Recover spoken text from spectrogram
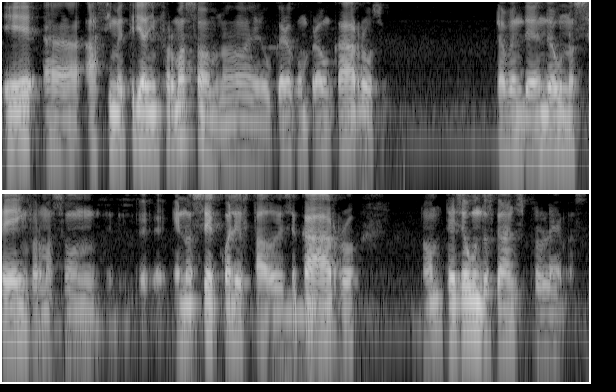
é a assimetria de informação. Não? Eu quero comprar um carro, está vendendo, eu não sei a informação, eu não sei qual é o estado desse carro. Não? Esse é um dos grandes problemas.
